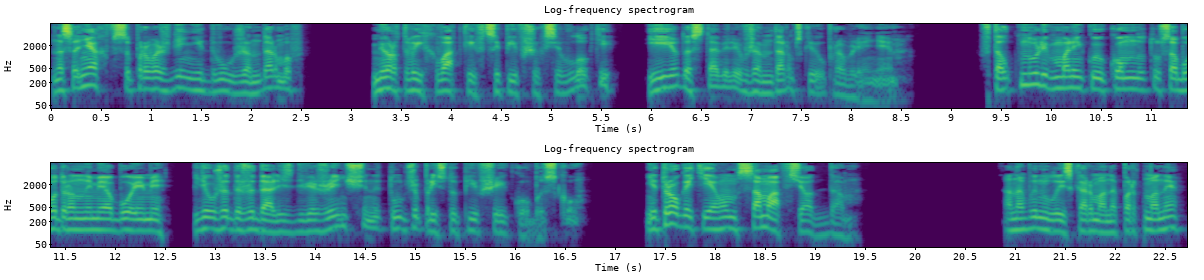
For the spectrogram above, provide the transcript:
На санях в сопровождении двух жандармов, мертвой хваткой вцепившихся в локти, ее доставили в жандармское управление. Втолкнули в маленькую комнату с ободранными обоями, где уже дожидались две женщины, тут же приступившие к обыску. «Не трогайте, я вам сама все отдам». Она вынула из кармана портмоне,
